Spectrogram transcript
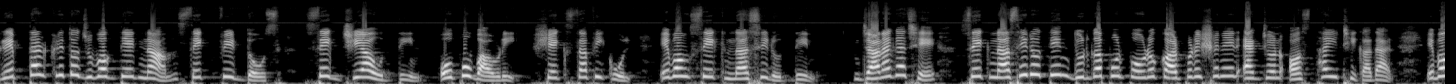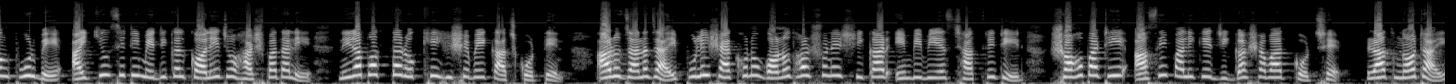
গ্রেপ্তারকৃত যুবকদের নাম শেখ ফিরদৌস, শেখ জিয়াউদ্দিন, অপু বাউরি শেখ সাফিকুল এবং শেখ নাসির উদ্দিন জানা গেছে, শেখ নাসির উদ্দিন দুর্গাপুর পৌর কর্পোরেশনের একজন অস্থায়ী ঠিকাদার এবং পূর্বে আইকিউ সিটি মেডিকেল কলেজ ও হাসপাতালে নিরাপত্তা রক্ষী হিসেবে কাজ করতেন। আরও জানা যায়, পুলিশ এখনও গণধর্ষণের শিকার এমবিবিএস ছাত্রীটির সহপাঠী আসিফ আলীকে জিজ্ঞাসাবাদ করছে। রাত নটায়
